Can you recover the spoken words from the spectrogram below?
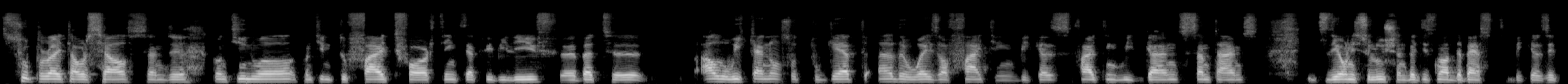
separate ourselves and uh, continue continue to fight for things that we believe. Uh, but uh, how we can also to get other ways of fighting because fighting with guns sometimes it's the only solution but it's not the best because it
